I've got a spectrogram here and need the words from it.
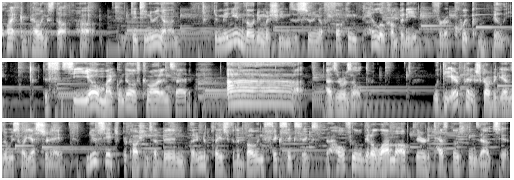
Quite compelling stuff, huh? Continuing on, Dominion Voting Machines is suing a fucking pillow company for a quick billy. This CEO, Mike Lindell, has come out and said, ah, as a result. With the airplane extravaganza we saw yesterday, new safety precautions have been put into place for the Boeing 666, and hopefully we'll get a llama up there to test those things out soon.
